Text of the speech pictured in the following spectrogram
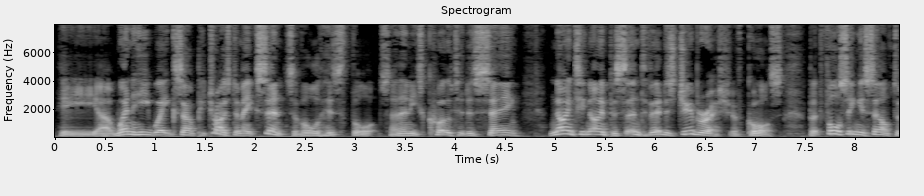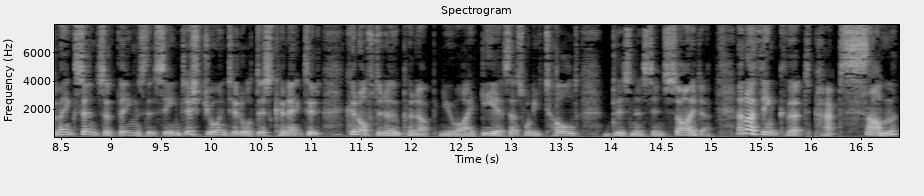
He, uh, when he wakes up, he tries to make sense of all his thoughts, and then he's quoted as saying, 99% of it is gibberish, of course, but forcing yourself to make sense of things that seem disjointed or disconnected can often open up new ideas. That's what he told Business Insider. And I think that perhaps some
